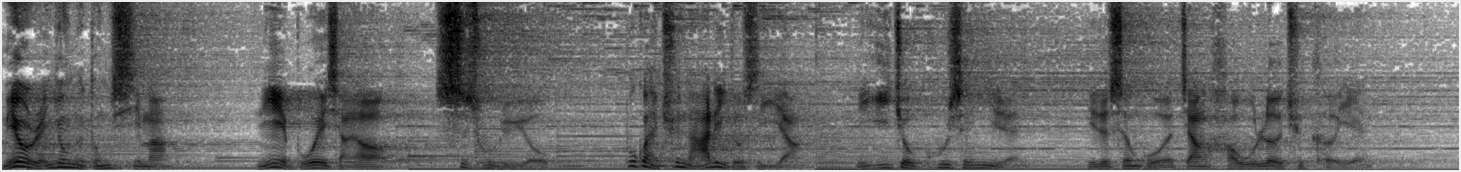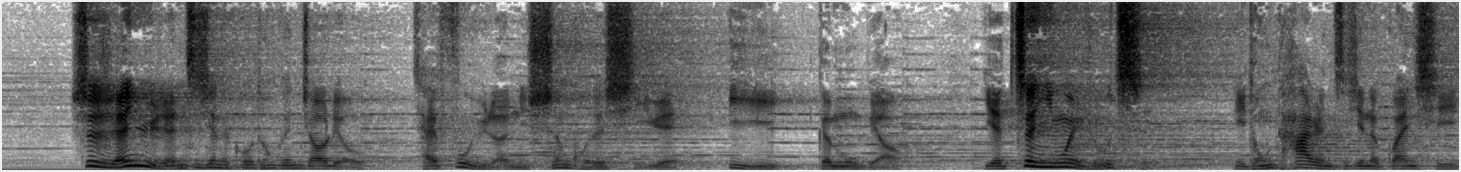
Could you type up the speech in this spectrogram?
没有人用的东西吗？你也不会想要四处旅游，不管去哪里都是一样，你依旧孤身一人，你的生活将毫无乐趣可言。是人与人之间的沟通跟交流，才赋予了你生活的喜悦、意义跟目标。也正因为如此，你同他人之间的关系，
